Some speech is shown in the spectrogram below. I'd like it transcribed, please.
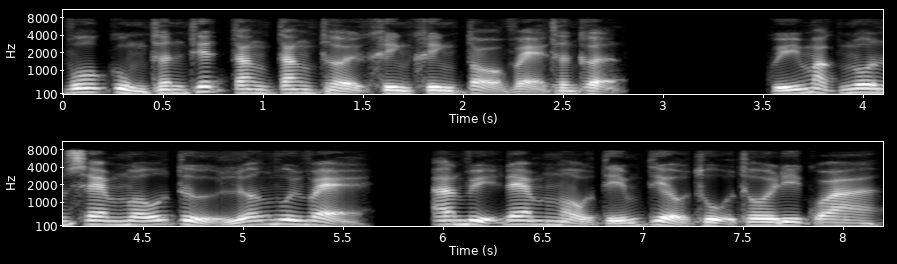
vô cùng thân thiết tăng tăng thời khinh khinh tỏ vẻ thân cận. Quý mặc nôn xem mẫu tử lưỡng vui vẻ, an vị đem màu tím tiểu thụ thôi đi qua,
